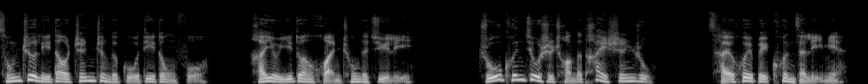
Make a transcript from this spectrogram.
从这里到真正的古地洞府，还有一段缓冲的距离。竹坤就是闯得太深入，才会被困在里面。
